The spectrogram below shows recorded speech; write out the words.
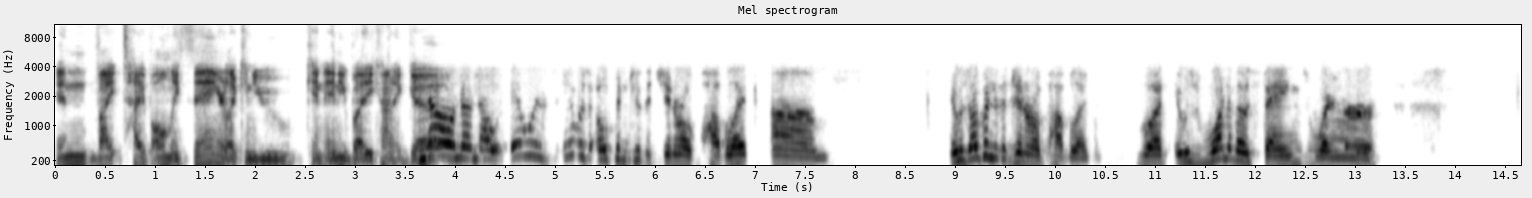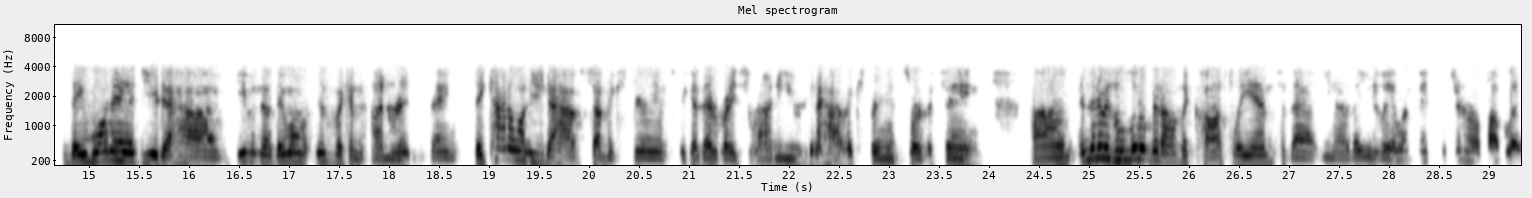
invite type only thing, or like can you can anybody kind of go? No, no, no. It was it was open to the general public. Um, it was open to the general public, but it was one of those things where they wanted you to have, even though they won't, this is like an unwritten thing, they kind of wanted you to have some experience because everybody surrounding you is going to have experience, sort of a thing. Um, and then it was a little bit on the costly end, so that, you know, that usually eliminates the general public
